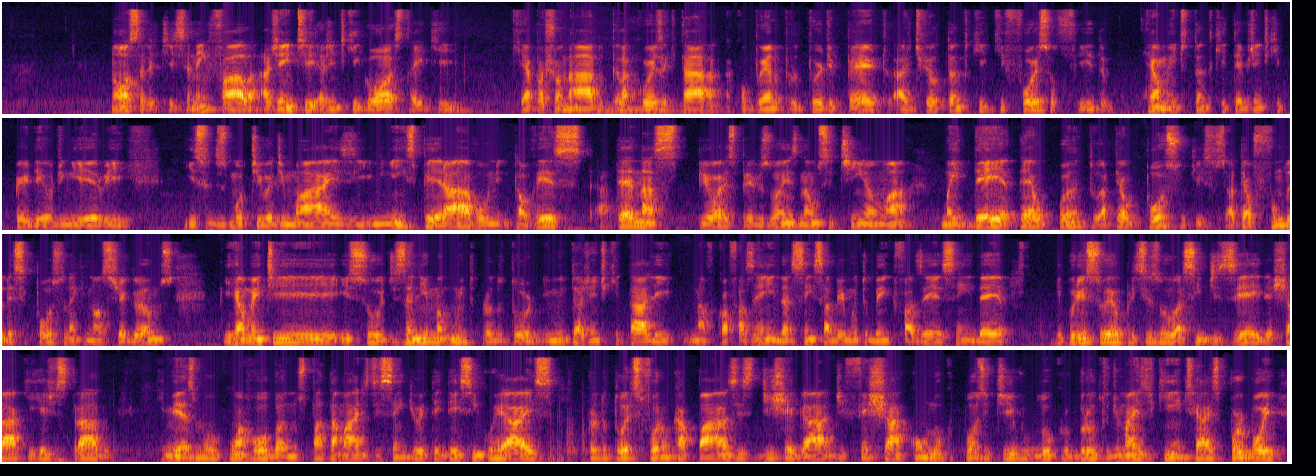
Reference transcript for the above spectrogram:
Nossa, Letícia, nem fala. A gente, a gente que gosta aí que que é apaixonado pela coisa, que está acompanhando o produtor de perto, a gente vê o tanto que, que foi sofrido, realmente o tanto que teve gente que perdeu dinheiro e isso desmotiva demais e ninguém esperava, ou talvez até nas piores previsões não se tinha uma, uma ideia até o quanto, até o poço, que até o fundo desse poço, né, que nós chegamos. E realmente isso desanima muito o produtor e muita gente que está ali na, com a fazenda sem saber muito bem o que fazer, sem ideia. E por isso eu preciso assim dizer e deixar aqui registrado que mesmo com arroba nos patamares de 185 reais, produtores foram capazes de chegar, de fechar com lucro positivo, lucro bruto de mais de 500 reais por boi,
